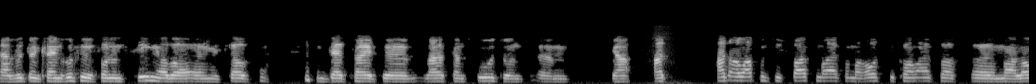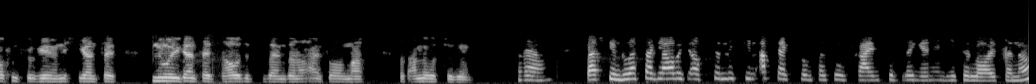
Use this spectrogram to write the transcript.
ja, wird dann kein Rüffel von uns kriegen, aber ähm, ich glaube, in der Zeit äh, war es ganz gut und ähm, ja, hat hat auch ab und zu Spaß mal einfach mal rauszukommen, einfach äh, mal laufen zu gehen und nicht die ganze Zeit nur die ganze Zeit zu Hause zu sein, sondern einfach mal was anderes zu sehen. Ja. Bastian, du hast da glaube ich auch ziemlich viel Abwechslung versucht reinzubringen in diese Läufe, ne?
